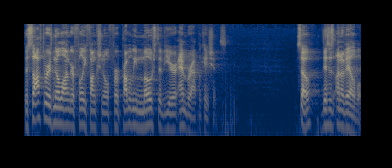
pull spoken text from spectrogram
the software is no longer fully functional for probably most of your Ember applications. So this is unavailable.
